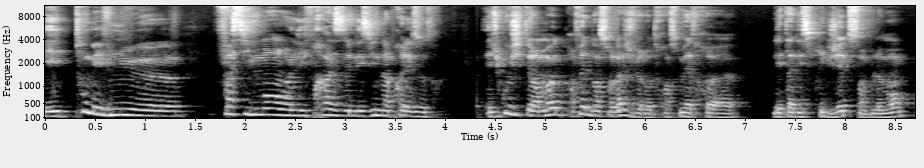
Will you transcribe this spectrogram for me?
et tout m'est venu euh, facilement, les phrases les unes après les autres. Et du coup, j'étais en mode, en fait, dans ce son-là, je vais retransmettre euh, l'état d'esprit que j'ai, tout simplement,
